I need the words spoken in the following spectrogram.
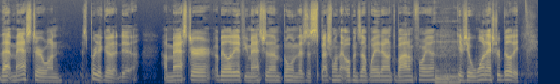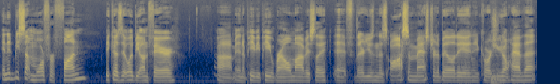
that master one is pretty good idea. A master ability, if you master them, boom, there's a special one that opens up way down at the bottom for you. Mm-hmm. Gives you one extra ability. And it'd be something more for fun because it would be unfair um, in a PvP realm, obviously, if they're using this awesome mastered ability, and of course you don't have that.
